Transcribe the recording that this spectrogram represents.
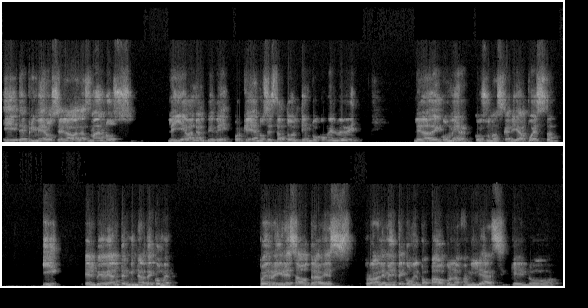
eh, de primero se lava las manos, le llevan al bebé, porque ella no se está todo el tiempo con el bebé, le da de comer con su mascarilla puesta y el bebé al terminar de comer pues regresa otra vez probablemente con el papá o con la familia que lo,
